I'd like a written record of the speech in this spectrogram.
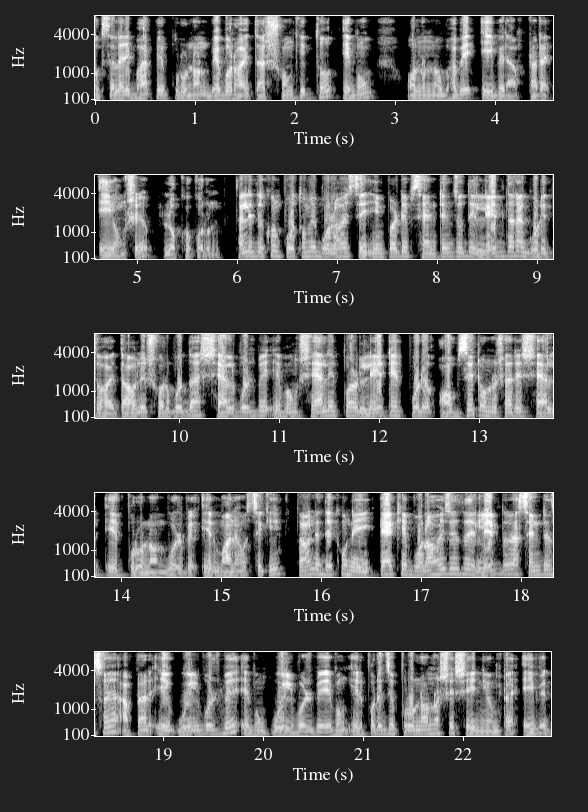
অক্সিলারি ভার্বের পুরোনাউন ব্যবহার হয়, তার সংক্ষিপ্ত এবং অনন্যভাবে এইবার আপনারা এই অংশে লক্ষ্য করুন। তাহলে দেখুন, প্রথমে বলা হয়েছে ইম্পার্টিভ সেন্টেন্স যদি লেট দ্বারা গঠিত হয়, তাহলে সর্বদা শ্যাল বসবে এবং শ্যাল এর পর লেট এর পরে অবজেক্ট অনুসারে শ্যাল এর পুরোনাউন বসবে। এর মানে হচ্ছে কি? তাহলে দেখুন, এই একে বলা হয়েছে যে লেট সেন্টেন্স হয়, আপনার এই উইল বসবে এবং উইল বসবে এবং এরপরে যে প্রোনাউন আসে, সেই নিয়মটা এই বেদ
